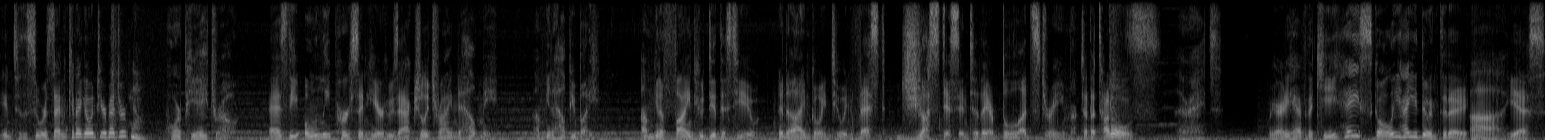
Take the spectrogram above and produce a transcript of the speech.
into the sewers. Then, can I go into your bedroom? No. Poor Pietro. As the only person here who's actually trying to help me, I'm gonna help you, buddy. I'm gonna find who did this to you, and I'm going to invest justice into their bloodstream. To the tunnels. All right. We already have the key. Hey, Scully, how you doing today? Ah, yes.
